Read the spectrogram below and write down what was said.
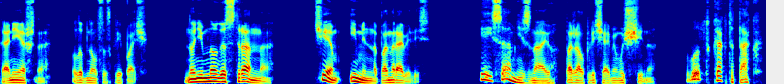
Конечно, улыбнулся скрипач. Но немного странно. Чем именно понравились? Я и сам не знаю, пожал плечами мужчина. Вот как-то так.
